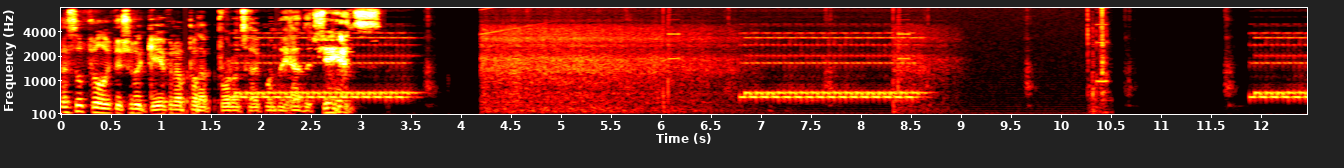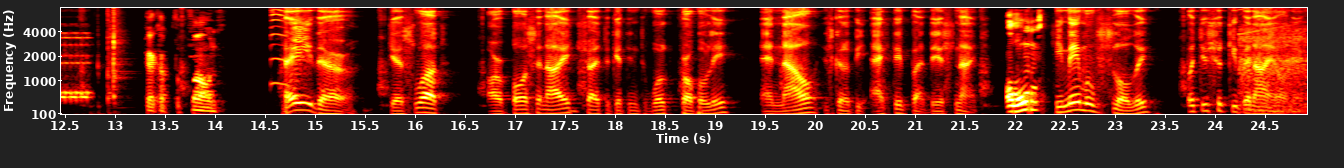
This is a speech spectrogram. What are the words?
I still feel like they should have given up on that prototype when they had the chance. phone. Hey there! Guess what? Our boss and I tried to get into work properly, and now it's gonna be active by this night. Oh, He may move slowly, but you should keep an eye on him.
